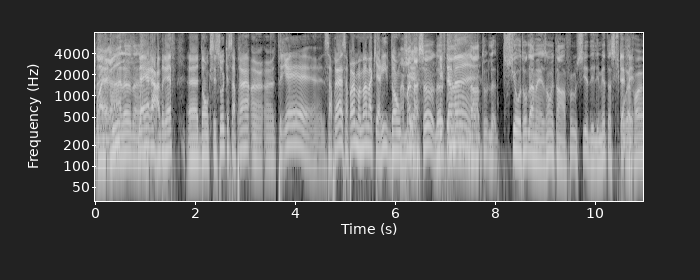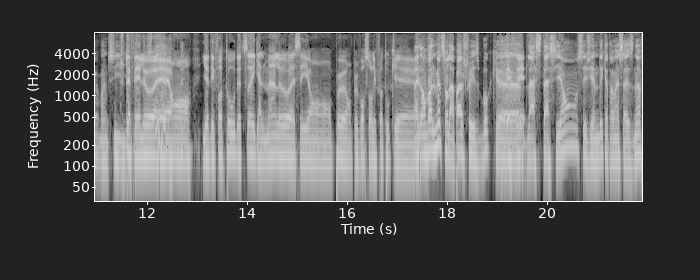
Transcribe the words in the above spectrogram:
D'air bref. Euh, donc, c'est sûr que ça prend un, très. Ça prend, ça prend un moment avant qu'il arrive. Donc, même à ça, évidemment. tout, ce qui est autour de la maison est en feu aussi. Il y a des limites à ce qu'il pourrait faire, même si. Tout à fait. Là, euh, il y a des photos de ça également. Là, on, peut, on peut voir sur les photos que. Ben, on va le mettre sur la page Facebook euh, de la station. C'est JMD 96.9,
